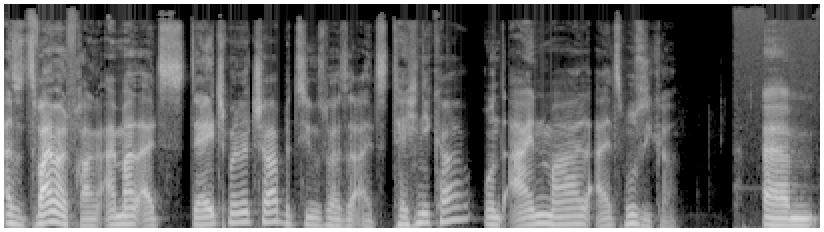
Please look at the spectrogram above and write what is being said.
also zweimal fragen. Einmal als Stage Manager beziehungsweise als Techniker und einmal als Musiker. Ähm,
